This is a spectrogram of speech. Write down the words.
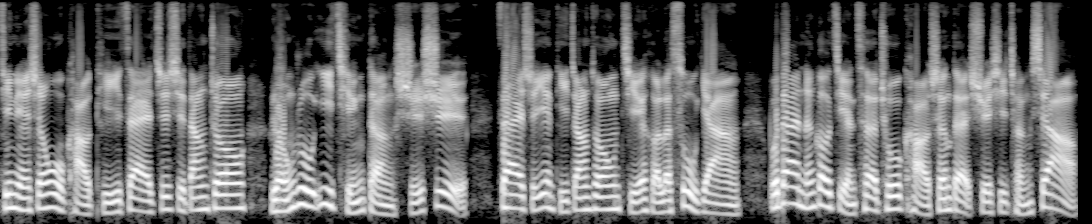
今年生物考题在知识当中融入疫情等时事。在实验题当中结合了素养，不但能够检测出考生的学习成效，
